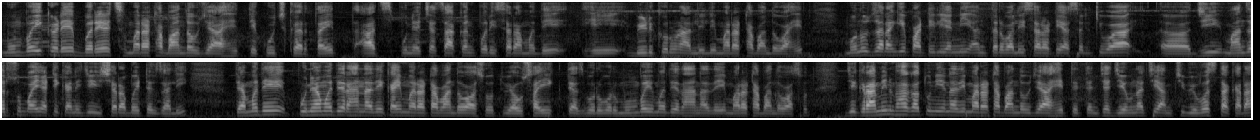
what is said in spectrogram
मुंबईकडे बरेच मराठा बांधव जे आहेत ते कूच करतायत. आज पुण्याच्या चाकण परिसरामध्ये हे बीड करून आलेले मराठा बांधव आहेत. मनोज जरांगे पाटील यांनी अंतरवाली सराटे असेल किंवा जी मांजरसुंबा या ठिकाणी जी इशारा बैठक झाली त्यामध्ये पुण्यामध्ये राहणारे काही मराठा बांधव असोत व्यावसायिक त्याचबरोबर मुंबईमध्ये राहणारे मराठा बांधव असोत जे ग्रामीण भागातून येणारे मराठा बांधव जे आहेत ते त्यांच्या जेवणाची आमची व्यवस्था करा.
